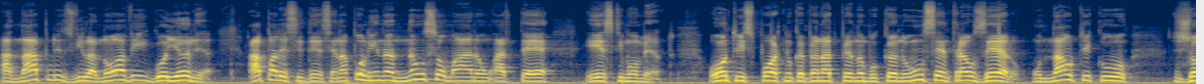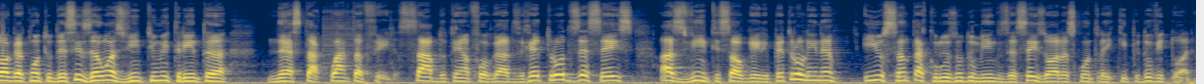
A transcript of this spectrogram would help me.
Anápolis, Vila Nova e Goiânia. Aparecidense e Anapolina não somaram até este momento. Ontem o esporte no Campeonato Pernambucano 1, Central 0. O Náutico joga contra o Decisão às 21h30 nesta quarta-feira. Sábado tem Afogados e Retrô, 16 às 20 Salgueiro e Petrolina e o Santa Cruz no domingo, 16 horas, contra a equipe do Vitória.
